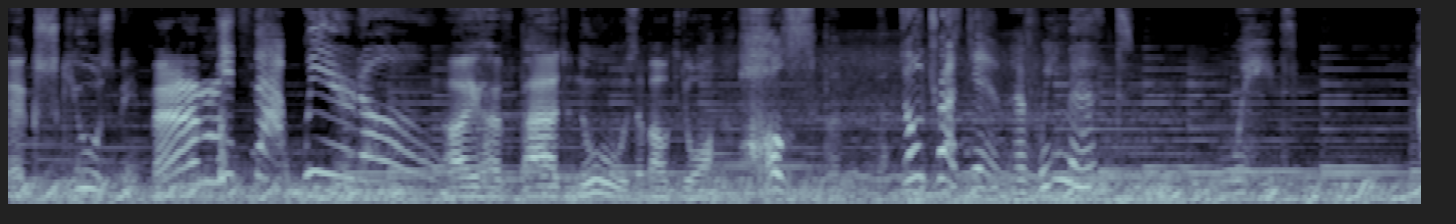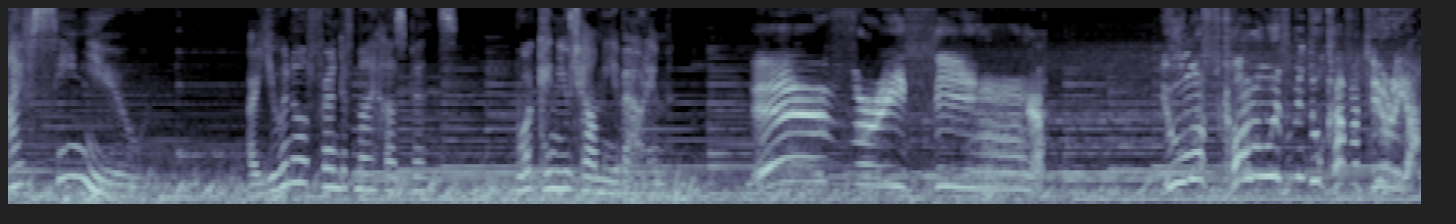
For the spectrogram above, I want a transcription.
Excuse me, ma'am? It's that weirdo! I have bad news about your husband. Don't trust him! Have we met? Wait. I've seen you. Are you an old friend of my husband's? What can you tell me about him? Everything! You must come with me to cafeteria!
